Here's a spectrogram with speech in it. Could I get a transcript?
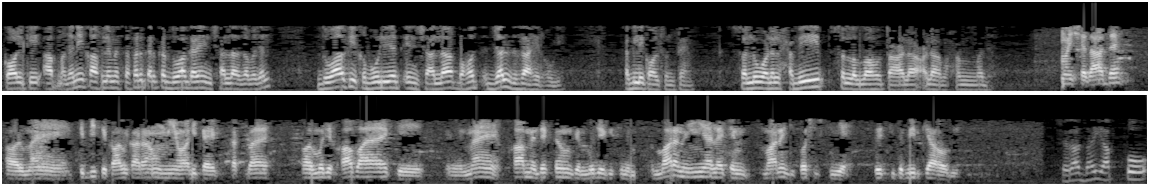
کال کی۔ آپ مدنی قافلے میں سفر کر کر دعا کریں۔ انشاءاللہ شاء اللہ دعا کی قبولیت انشاءاللہ بہت جلد ظاہر ہوگی۔ اگلی کال سنتے ہیں۔ صلو علی الحبیب صلی اللہ تعالی علی محمد۔ میں شداد ہے اور میں طبی سے کال کر رہا ہوں میاں والی کا ایک قصبہ ہے۔ اور مجھے خواب آیا ہے کہ میں خواب میں دیکھتا ہوں کہ مجھے کسی نے مارا نہیں ہے لیکن مارنے کی کوشش کی ہے۔ تو اس کی طبیعت کیا ہوگی؟ شہزاد بھائی آپ کو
